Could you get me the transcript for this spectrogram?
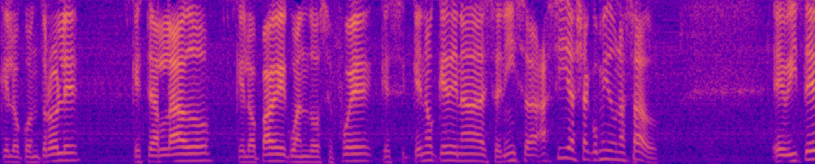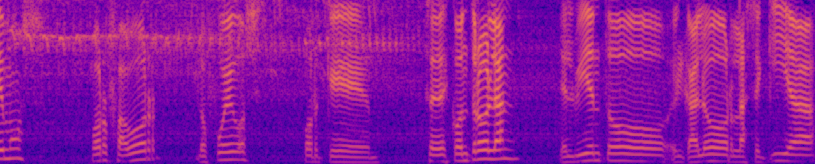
que lo controle, que esté al lado, que lo apague cuando se fue, que, no quede nada de ceniza, así haya comido un asado. Evitemos, por favor, los fuegos porque se descontrolan, el viento, el calor, la sequía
